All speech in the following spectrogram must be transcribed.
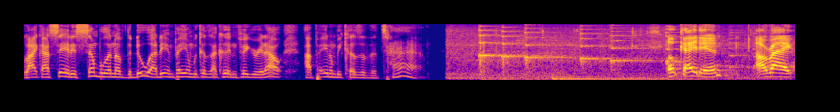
like I said, it's simple enough to do. I didn't pay them because I couldn't figure it out. I paid them because of the time. Okay, then. All right.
